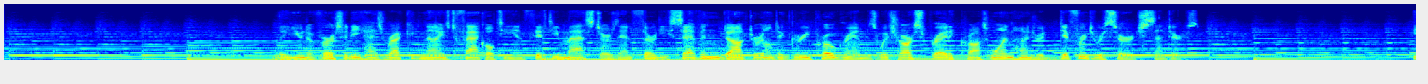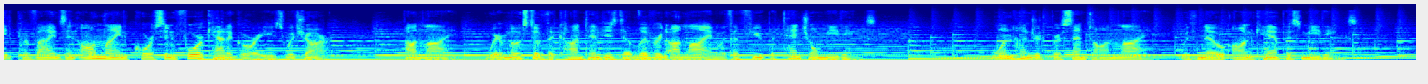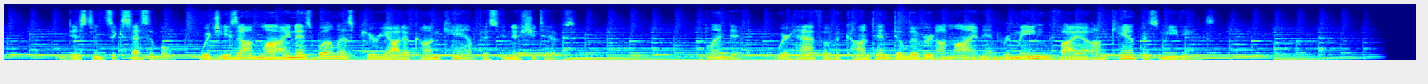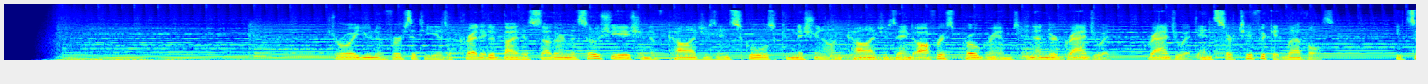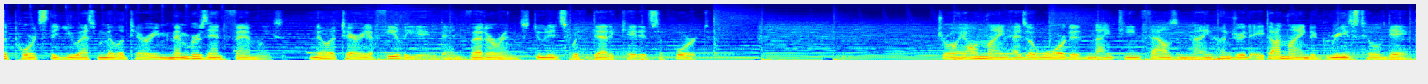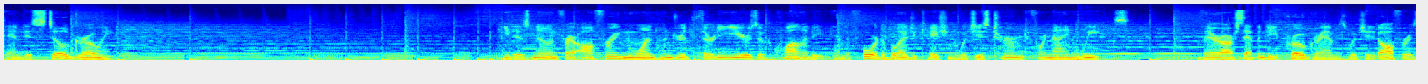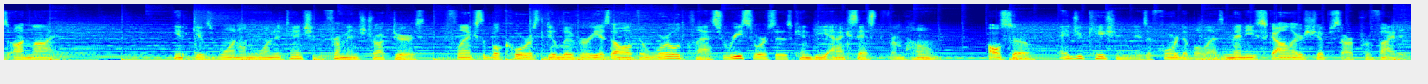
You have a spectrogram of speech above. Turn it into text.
The university has recognized faculty in 50 master's and 37 doctoral degree programs which are spread across 100 different research centers. It provides an online course in four categories which are Online, where most of the content is delivered online with a few potential meetings. 100% online, with no on-campus meetings. Distance accessible, which is online as well as periodic on-campus initiatives. Blended, where half of the content delivered online and remaining via on-campus meetings. Troy University is accredited by the Southern Association of Colleges and Schools Commission on Colleges and offers programs in undergraduate, graduate and certificate levels. It supports the U.S. military members and families, military-affiliated and veteran students with dedicated support. Troy Online has awarded 19,908 online degrees till date and is still growing. It is known for offering 130 years of quality and affordable education which is termed for 9 weeks. There are 70 programs which it offers online. It gives one-on-one -on -one attention from instructors, flexible course delivery as all the world-class resources can be accessed from home. Also, education is affordable as many scholarships are provided.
